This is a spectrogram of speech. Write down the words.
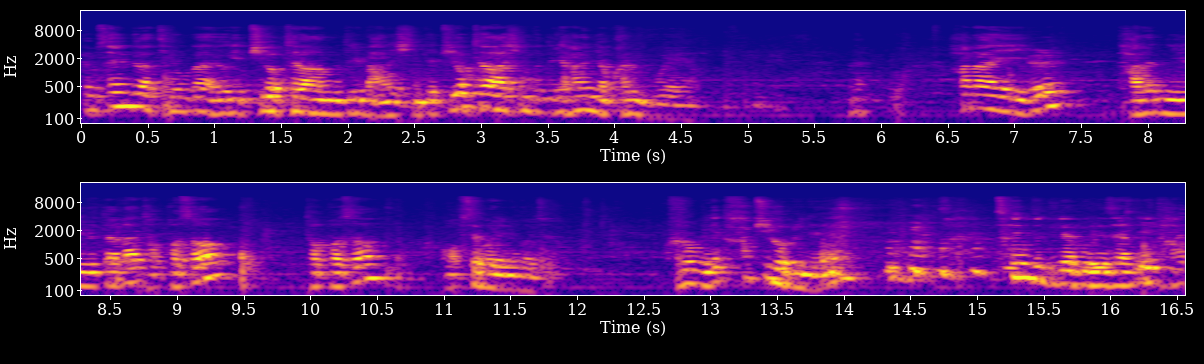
그럼 선생님들 같은 경우가 여기 비겁 태왕한 분들이 많으신데 비겁 태왕하신 분들이 하는 역할은 뭐예요? 네? 하나의 일을 다른 일로다가 덮어서 덮어서 없애버리는 거죠. 그러고 이게 다 비겁이네. 선생님들 눈에 보이는 사람들이 다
